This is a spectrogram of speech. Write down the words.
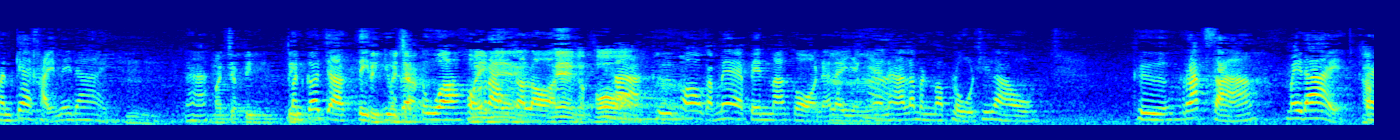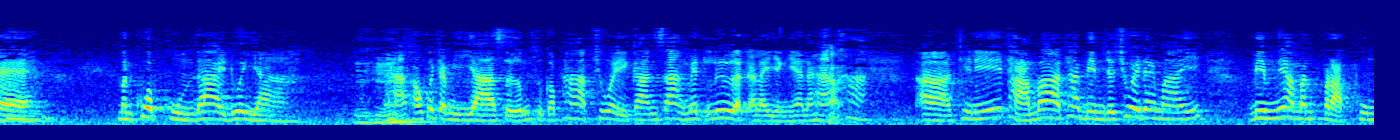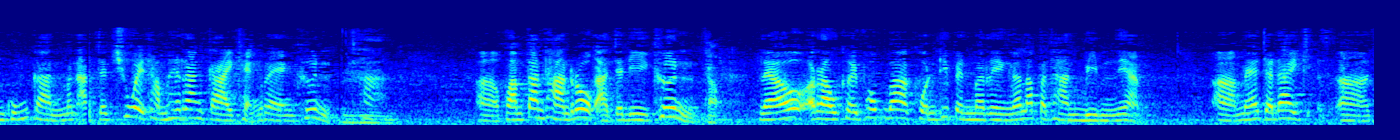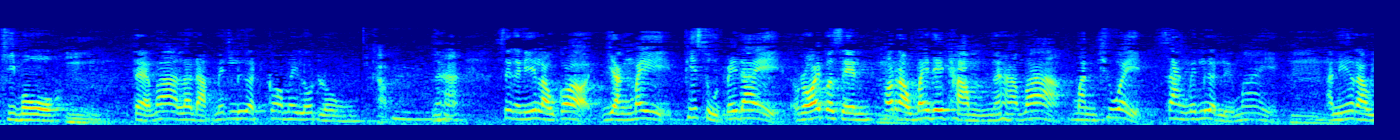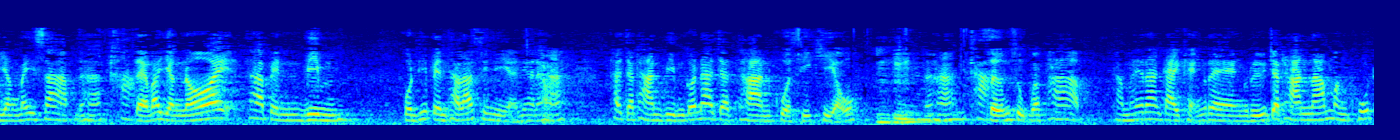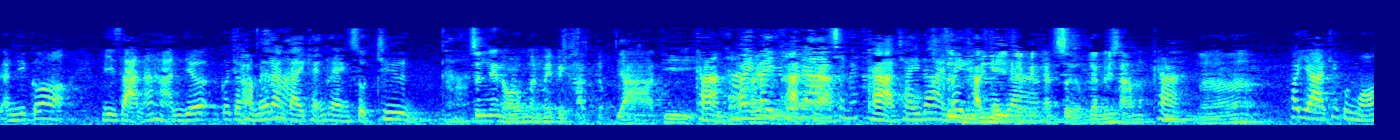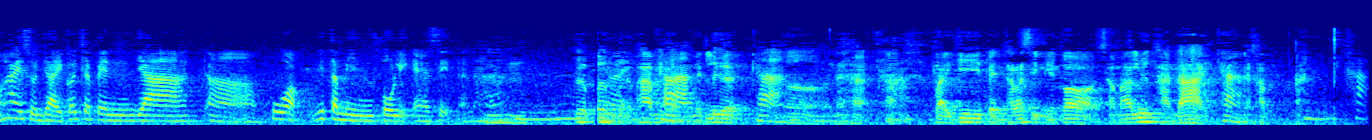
มันแก้ไขไม่ได้อืมนะฮะมันจะเป็นติดมันก็จะติดอยู่กับตัวของไม่เราแม่ตลอดแม่กับพ่อค่ะคือพ่อกับแม่เป็นมาก่อนอะไรอย่างเงี้ยนะฮะแล้วมันมาโผล่ที่เรา คือรักษา ไม่ได้ ครับ แต่มันควบคุมได้ด้วยยาอือฮึนะคะเขาก็จะมียาเสริมสุขภาพช่วยการสร้างเม็ดเลือดอะไรอย่างเงี้ยนะฮะครับ ค่ะ อ่าทีนี้ถามว่าถ้าบิมจะช่วยได้ไหมบิมเนี่ยมันปรับภูมิคุ้มกัน มันอาจจะช่วยทำให้ร่างกายแข็งแรงขึ้นค่ะ อ่าความต้านทานโรคอาจจะดีขึ้น ครับ แล้วเราเคยพบว่าคนที่เป็นมะเร็งและรับประทานบิมเนี่ยอ่าแม้จะได้อ่าคีโม อืม แต่ว่าระดับเม็ดเลือดก็ไม่ลดลงครับ นะฮะซึ่งอันนี้เราก็ยังไม่พิสูจน์ไม่ได้ร้อยเปอร์เซ็นเพราะเราไม่ได้ทำนะฮะว่ามันช่วยสร้างเม็ดเลือดหรือไม่ อืม อันนี้เรายังไม่ทราบนะฮะค่ะแต่ว่าอย่างน้อยถ้าเป็นบิมคนที่เป็นทาลัสซีเมียเนี่ยนะครัฮะบ ถ้าจะทานบิมก็น่าจะทานขวดสีเขียวอือฮึ นะฮะค่ะ เสริมสุขภาพทำให้ร่างกายแข็งแรง หรือจะทานน้ำมังคุดอันนี้ก็ มีสารอาหารเยอะก็จะทำให้ร่างกายแข็งแรงสดชื่น ค่ะ ซึ่งแน่นอนว่ามันไม่ไปขัดกับยาที่ค่ะ ณหอไม่ให้ไม่ขัดได้ค่ะ ใช่ไหมคะ ค่ะ ใช้ได้ซึ่งไม่มีขัดวิกับธียาจะเป็นการเสริมกันด้วยซ้ค่ะำอ่า เพราะยาที่คุณหมอให้ส่วนใหญ่ก็จะเป็นยาอ่าพวกวิตามินโฟลิกแอซิดนะฮะเพื่อเพิ่มคุณภาพให้กับค่ะเม็ดเลือดค่ะเออนะฮะค่ะใครที่เป็นทารัสซีเมียก็สามารถเลือกทานได้ค่ะ นะครับอะอืมค่ะ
